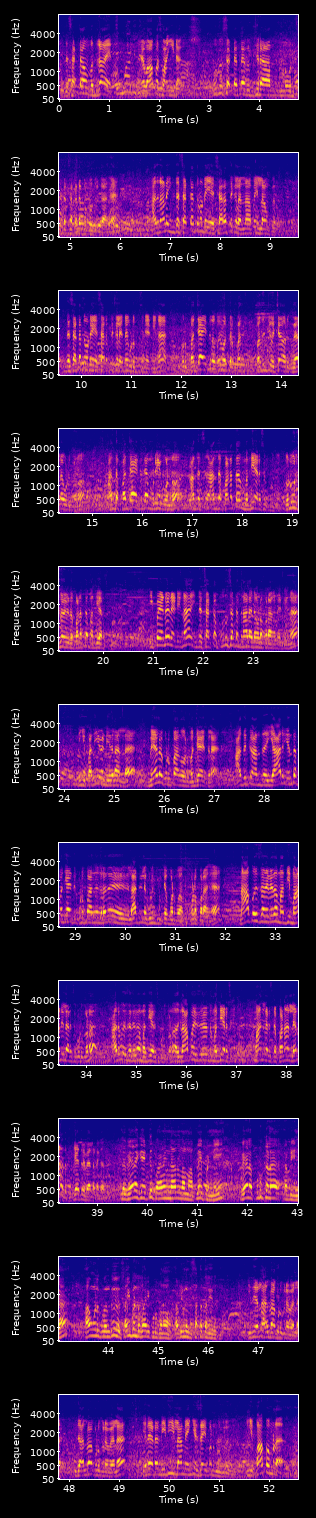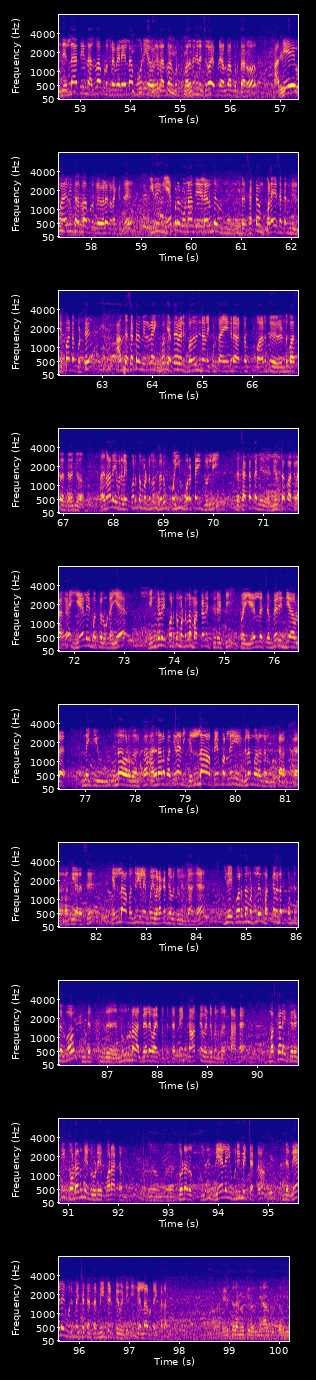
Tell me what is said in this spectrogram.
இந்த சட்டம் வித்ரா ஆயிடுச்சு இதை வாபஸ் வாங்கிட்டாங்க. புது சட்டத்தை விப்ஜிராம்னு ஒரு சட்ட சட்டத்தை கொண்டு வந்திருக்காங்க. அதனால இந்த சட்டத்தினுடைய சரத்துக்கள் எல்லாமே இல்லாமல் போயிடும் இந்த சட்டத்தினுடைய சரத்துக்கள் என்ன கொடுத்துச்சுன்னு கேட்டிங்கன்னா ஒரு பஞ்சாயத்தில் போய் ஒருத்தர் பதி பதிஞ்சு வச்சா அவருக்கு வேலை கொடுக்கணும். அந்த பஞ்சாயத்து தான் முடிவு பண்ணும். அந்த ச- அந்த பணத்தை மத்திய அரசு கொடுக்கும். தொண்ணூறு சதவீத பணத்தை மத்திய அரசு கொடுக்கும். இப்போ என்ன கேட்டிங்கன்னா இந்த சட்டம் புது சட்டத்தினால என்ன பண்ண போகிறாங்கன்னு கேட்டிங்கன்னா நீங்கள் பதிய வேண்டியதெல்லாம் இல்லை வேலை கொடுப்பாங்க ஒரு பஞ்சாயத்தில். அதுக்கு அந்த யார் எந்த பஞ்சாயத்துக்கு கொடுப்பாங்கங்கிறது லாட்டரியில் குலுக்கி வச்சா போட போட போகிறாங்க நாற்பது சதவீதம் மத்திய மாநில அரசு கொடுக்கணும். அறுபது சதவீதம் மத்திய அரசு கொடுக்கணும். அதுக்கு நாற்பது சதவீதம் மத்திய அரசுக்கு மாநில அரசு பணம் இல்லைன்னா அந்த பஞ்சாயத்தில் வேலை நடக்காது. இல்லை வேலை கேட்டு பதினைந்து நாள் நம்ம அப்ளை பண்ணி வேலை கொடுக்கல அப்படின்னா அவங்களுக்கு வந்து சைபண்டு மாதிரி கொடுக்கணும் அப்படின்னு இந்த சட்டத்தில் இருக்குது இது எல்லாம் அல்வா கொடுக்குற வேலை. இது அல்வா கொடுக்குற வேலை. என்ன நிதி இல்லாமல் எங்கே ஸ்டைஃபன் கொடுக்குறது. நீங்கள் பார்ப்போம்ல இது எல்லாத்தையும் இந்த அல்வா கொடுக்குற வேலையெல்லாம் மோடி அவர்கள் அல்வா கொடுத்து பதினஞ்சு லட்ச ரூபா எப்படி அல்வா கொடுத்தாரோ அதே மாதிரி இந்த அல்வா கொடுக்குற வேலை நடக்குது. இது ஏப்ரல் ஒன்றாம் தேதியிலேருந்து இந்த சட்டம் பழைய சட்டம் நிப்பாட்டப்பட்டு அந்த சட்டம் நிர்ணயிக்கும் போது எத்தனை பேருக்கு பதினஞ்சு நாளைக்கு கொடுத்தாங்கிற அடுத்த அடுத்து ரெண்டு மாசத்துல தெரிஞ்சிடும் அதனால இவர்களை பொறுத்த மட்டும் வெறும் பொய்யும் புரட்டையும் சொல்லி இந்த சட்டத்தை நிறுத்த பார்க்குறாங்க. ஏழை மக்களுடைய எங்களை பொறுத்த மட்டும் மக்களை திரட்டி இப்போ ஏழு லட்சம் பேர் இந்தியாவில் இன்னைக்கு உண்ணாவிரதம் இருக்கும். அதனால பார்த்தீங்கன்னா இன்னைக்கு எல்லா பேப்பர்லையும் விளம்பரங்கள் கொடுக்க ஆரம்பிச்சிருக்காங்க மத்திய அரசு. எல்லா மந்திரிகளையும் போய் விளக்கம் சொல்ல சொல்லியிருக்காங்க. இதை பொறுத்த மட்டும் மக்களிடம் கொண்டு செல்வோம். இந்த இந்த நூறு நாள் வேலைவாய்ப்பு திட்டத்தை காக்க வேண்டும் என்பதற்காக மக்களை திரட்டி தொடர்ந்து எங்களுடைய போராட்டம் தொடரும். இது வேலை உரிமை சட்டம். இந்த வேலை உரிமை சட்டத்தை மீட்டெடுக்க வேண்டியது எங்கள் எல்லாருடைய கடமை. நிறுத்தலை நூற்றி இருபத்தஞ்சு நாள் கொடுத்தாரு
